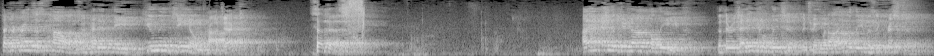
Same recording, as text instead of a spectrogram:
Dr. Francis Collins, who headed the Human Genome Project, said this I actually do not believe that there is any collision between what I believe as a Christian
